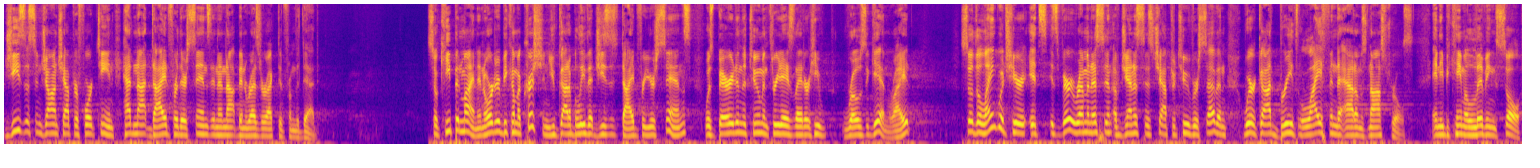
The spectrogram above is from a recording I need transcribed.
Jesus in John chapter 14 had not died for their sins and had not been resurrected from the dead. So keep in mind, in order to become a Christian, you've got to believe that Jesus died for your sins, was buried in the tomb, and three days later he rose again, right? So the language here, it's, it's very reminiscent of Genesis chapter 2, verse 7, where God breathed life into Adam's nostrils and he became a living soul.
